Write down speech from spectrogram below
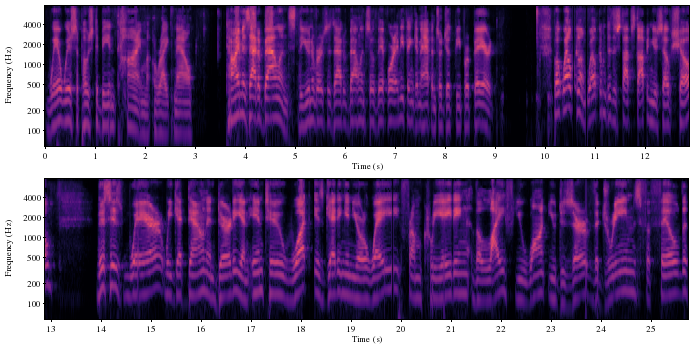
where we're supposed to be in time right now. Time is out of balance. The universe is out of balance, so therefore anything can happen. So just be prepared. But welcome, welcome to the Stop Stopping Yourself show. This is where we get down and dirty and into what is getting in your way from creating the life you want, you deserve, the dreams fulfilled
